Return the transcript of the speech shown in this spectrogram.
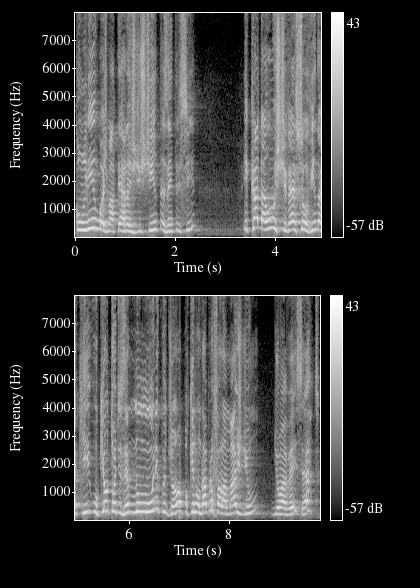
com línguas maternas distintas entre si, e cada um estivesse ouvindo aqui o que eu estou dizendo num único idioma, porque não dá para eu falar mais de um de uma vez, certo?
